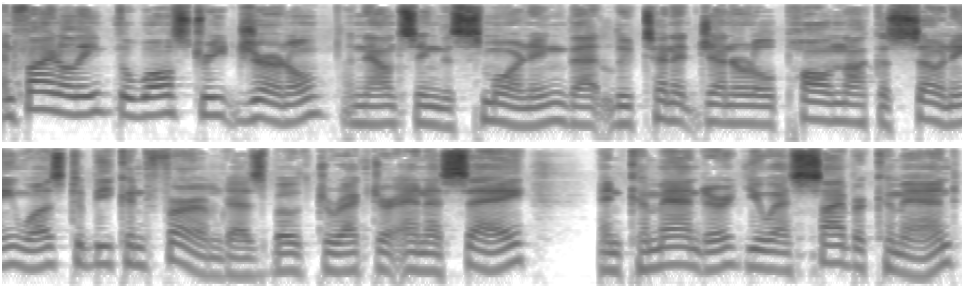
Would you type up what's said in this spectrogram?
And finally, the Wall Street Journal announcing this morning that Lieutenant General Paul Nakasone was to be confirmed as both Director NSA and Commander U.S. Cyber Command,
